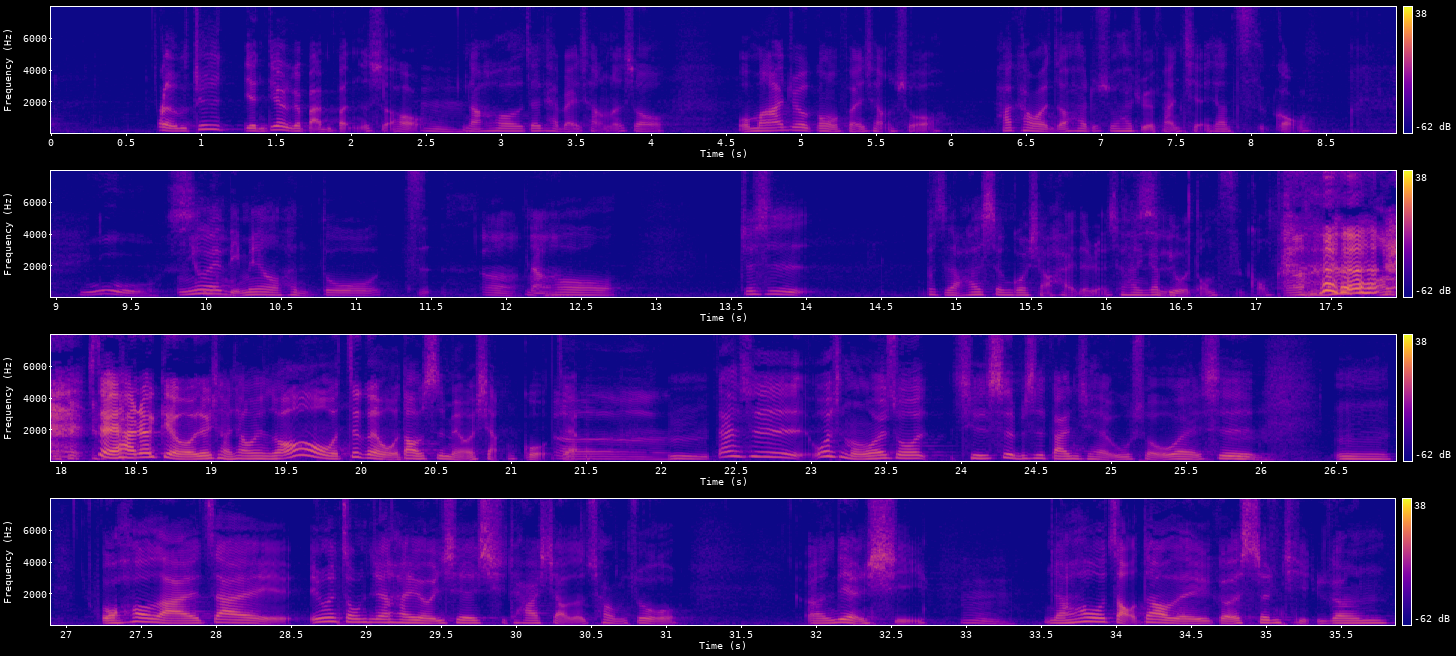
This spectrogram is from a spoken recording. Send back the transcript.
呃，就是演第二个版本的时候，然后在台北场的时候，我妈就跟我分享说，她看完之后，她就说她觉得番茄很像子宫，哦，因为里面有很多籽，嗯，然后就是不知道她生过小孩的人，所以她应该比我懂子宫，所以她就给我就想象，我就说哦，我这个我倒是没有想过这样，嗯嗯，但是为什么我会说其实是不是番茄无所谓？是嗯我后来在因为中间还有一些其他小的创作呃练习，嗯，然后我找到了一个身体跟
